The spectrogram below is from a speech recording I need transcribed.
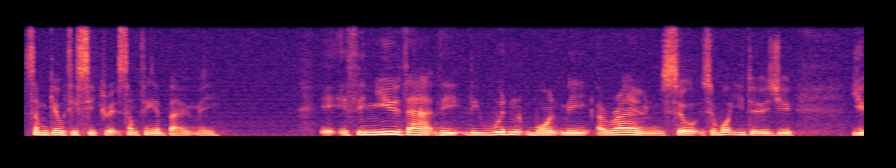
some guilty secret, something about me. If they knew that, they, they wouldn't want me around. So, so what you do is you, you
